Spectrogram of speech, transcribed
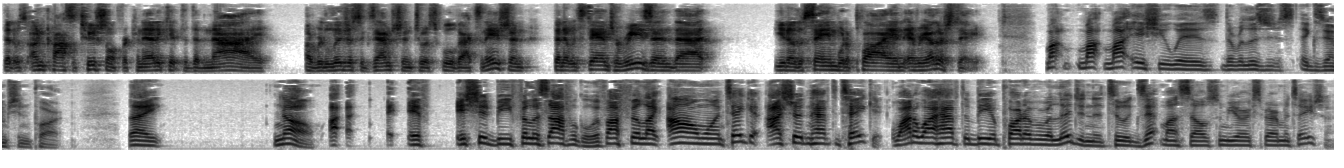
that it was unconstitutional for Connecticut to deny a religious exemption to a school vaccination, then it would stand to reason that, you know, the same would apply in every other state. My my my issue is the religious exemption part. Like, no, I, if it should be philosophical. If I feel like I don't want to take it, I shouldn't have to take it. Why do I have to be a part of a religion to exempt myself from your experimentation?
